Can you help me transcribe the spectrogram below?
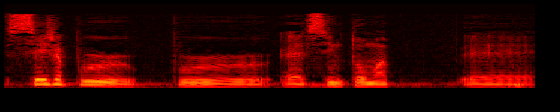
seja por, por é, sintoma é,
